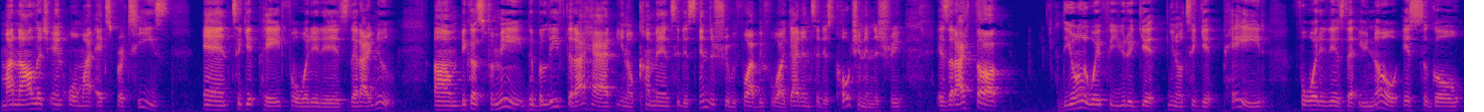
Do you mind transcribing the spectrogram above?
my knowledge and or my expertise and to get paid for what it is that I knew. Um, because for me, the belief that I had, you know, coming into this industry before I before I got into this coaching industry, is that I thought the only way for you to get, you know, to get paid for what it is that you know is to go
